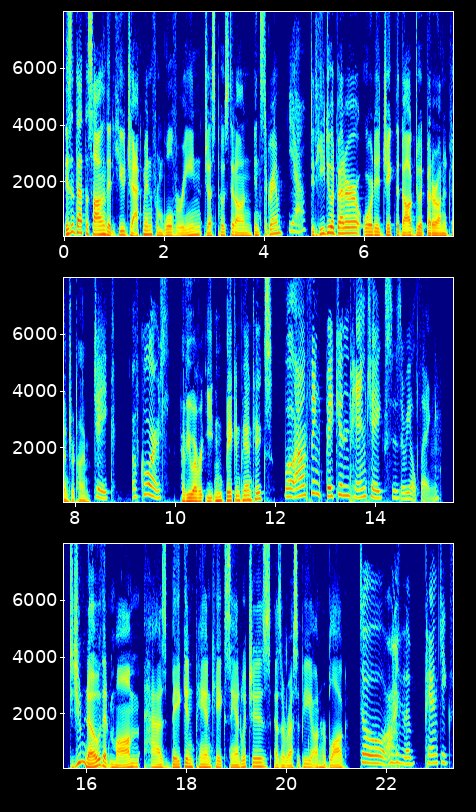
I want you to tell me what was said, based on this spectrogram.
Isn't that the song that Hugh Jackman from Wolverine just posted on Instagram? Yeah, Did he do it better or did Jake the dog do it better on Adventure Time? Jake. Of course. Have you ever eaten bacon pancakes? Well, I don't think bacon pancakes is a real thing. Did you know that mom has bacon pancake sandwiches as a recipe on her blog? So are the pancakes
